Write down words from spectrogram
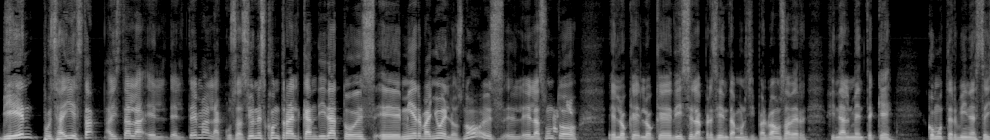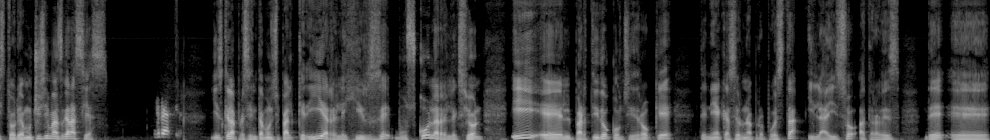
Bien, pues ahí está, ahí está la, el, el, tema, la acusación es contra el candidato, es eh, Mier Bañuelos, ¿no? Es el, el asunto, eh, lo, que, lo que dice la presidenta municipal. Vamos a ver finalmente qué, cómo termina esta historia. Muchísimas gracias. Gracias. Y es que la presidenta municipal quería reelegirse, buscó la reelección y el partido consideró que tenía que hacer una propuesta y la hizo a través de eh,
